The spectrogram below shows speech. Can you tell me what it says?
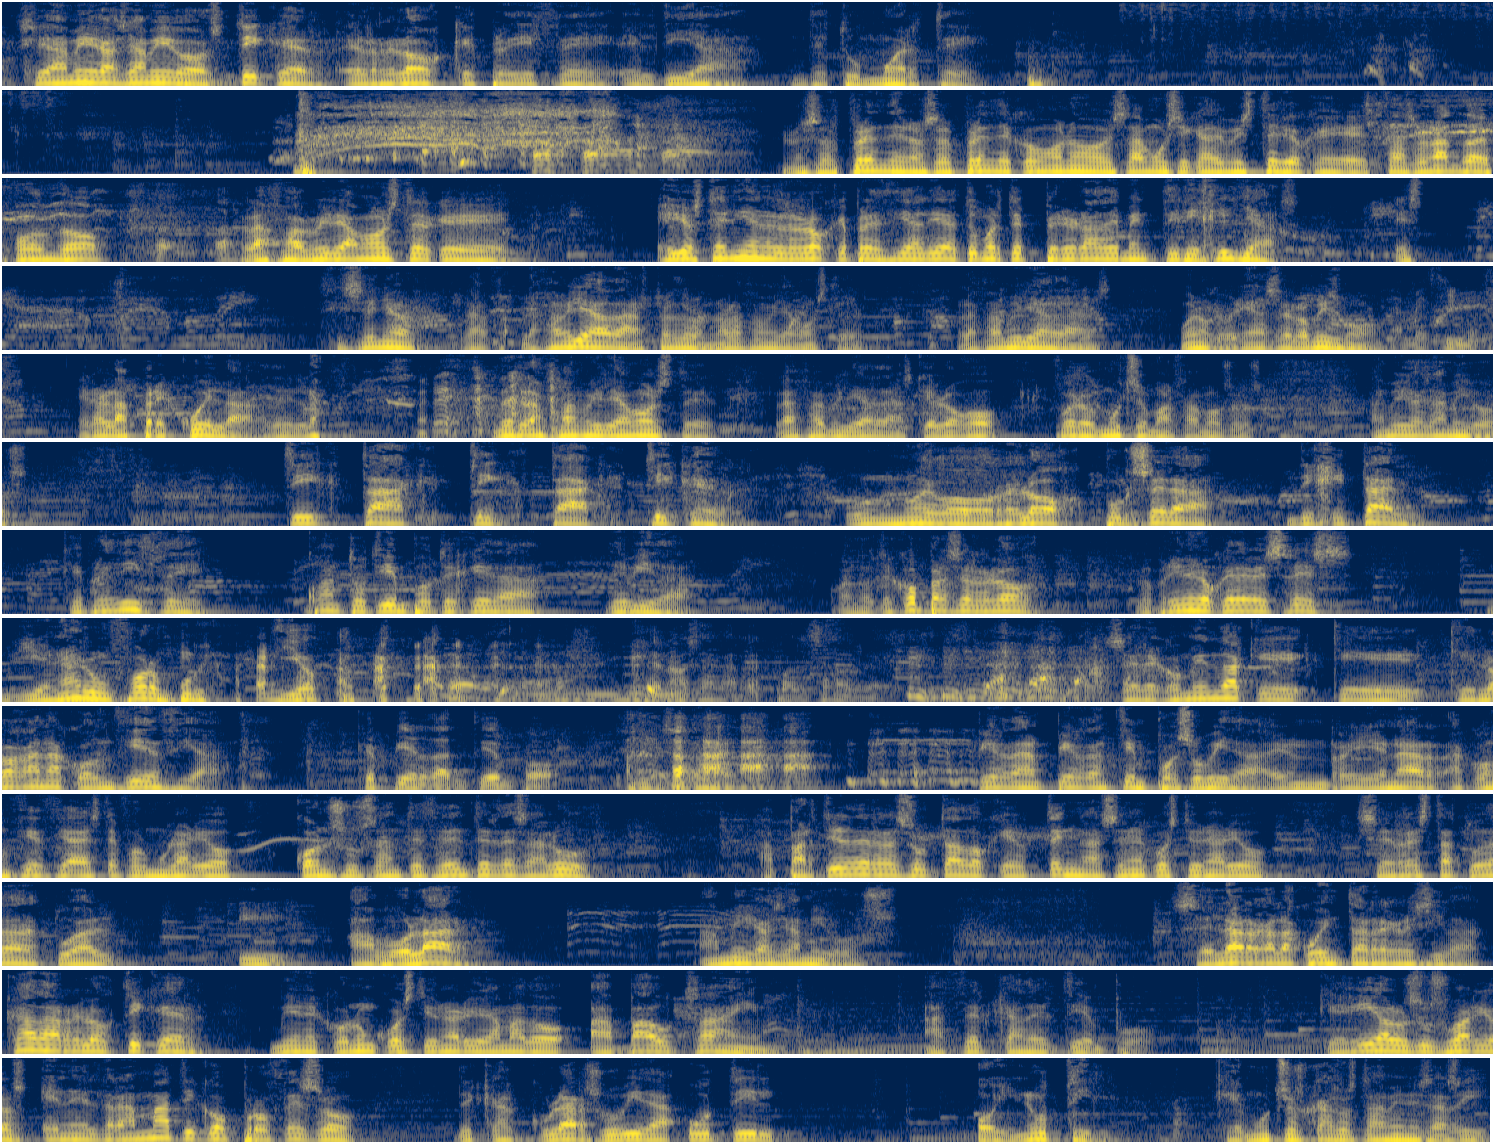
Sí, amigas y amigos. Ticker, el reloj que predice el día de tu muerte. Nos sorprende, nos sorprende, cómo no, esa música de misterio que está sonando de fondo. La familia Monster que... Ellos tenían el reloj que predecía el día de tu muerte, pero era de mentirijillas. Es- Sí, señor. La, la familia Adams, perdón, no la familia Monster. La familia Adams. Bueno, que venían a ser lo mismo. Era la precuela de la, de la familia Monster, la familia Adams, que luego fueron mucho más famosos. Amigas y amigos, tic-tac, tic-tac, ticker. Un nuevo reloj pulsera digital que predice cuánto tiempo te queda de vida. Cuando te compras el reloj, lo primero que debes es llenar un formulario. Que no se haga responsable. Se recomienda que, que- que lo hagan a conciencia. Que pierdan tiempo. Pierdan, pierdan tiempo de su vida en rellenar a conciencia este formulario con sus antecedentes de salud. A partir del resultado que obtengas en el cuestionario, se resta tu edad actual y a volar, amigas y amigos. Se larga la cuenta regresiva. Cada reloj ticker viene con un cuestionario llamado About Time, acerca del tiempo, que guía a los usuarios en el dramático proceso de calcular su vida útil o inútil, que en muchos casos también es así.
